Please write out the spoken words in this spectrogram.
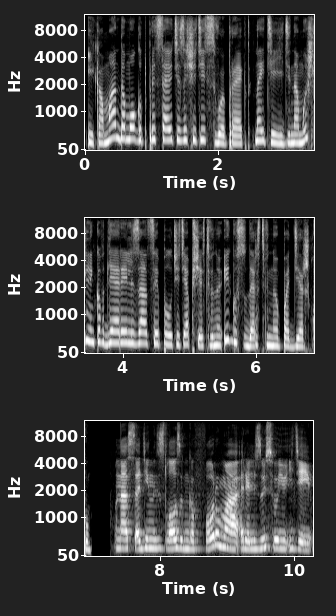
и команда могут представить и защитить свой проект, найти единомышленников для реализации, получить общественную и государственную поддержку. У нас один из лозунгов форума «Реализуй свою идею».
